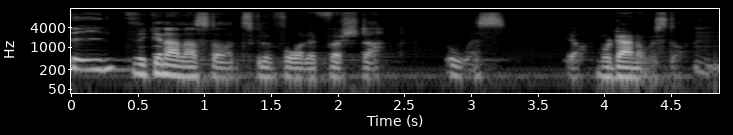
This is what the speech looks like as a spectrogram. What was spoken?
fint. Vilken annan stad skulle få det första OS? Ja, moderna OS då. Mm.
